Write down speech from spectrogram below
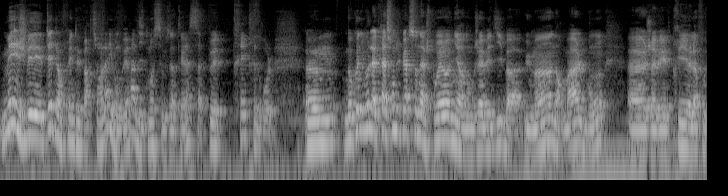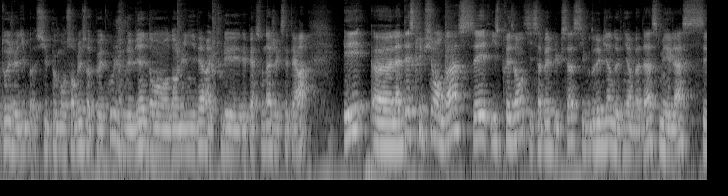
Mais je vais peut-être j'en ferai une partie en live, on verra, dites-moi si ça vous intéresse, ça peut être très très drôle. Euh, donc au niveau de la création du personnage, pour y revenir, donc j'avais dit bah humain, normal, bon, euh, j'avais pris la photo et j'avais dit bah s'il peut me ressembler ça peut être cool, je voulais bien être dans, l'univers avec tous les, personnages etc. Et euh, la description en bas, c'est il se présente, il s'appelle Luxas, il voudrait bien devenir badass, mais hélas, ses,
